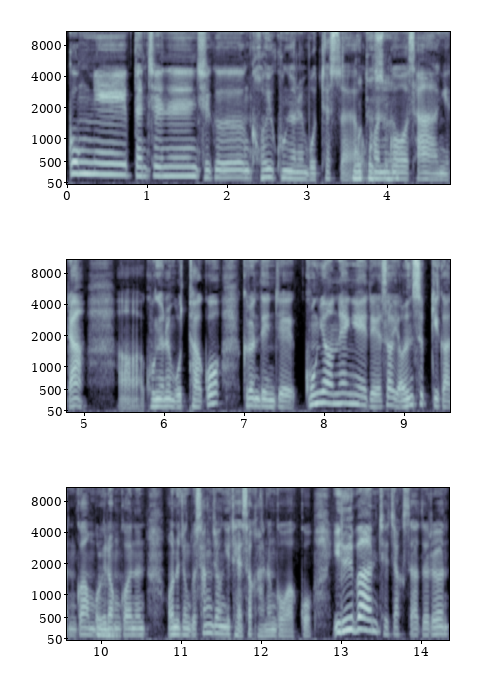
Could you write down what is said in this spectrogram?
국공립 단체는 지금 거의 공연을 못했어요. 권고 사항이라 어, 공연을 못하고 그런데 이제 공연 행위에 대해서 연습 기간과 뭐 음. 이런 거는 어느 정도 상정이 돼서 가는 것 같고 일반 제작사들은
